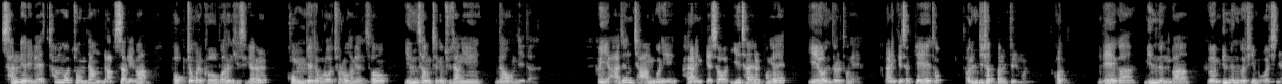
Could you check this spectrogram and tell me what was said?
산헤립의 참모총장 랍사게가 복종을 거부하는 히스기야를 공개적으로 조롱하면서 인상적인 주장이 나옵니다. 그 야전 장군이 하나님께서 이 사회를 통해 예언들을 통해 하나님께서 계속 던지셨던 질문, 곧 내가 믿는 바 그 믿는 것이 무엇이냐?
